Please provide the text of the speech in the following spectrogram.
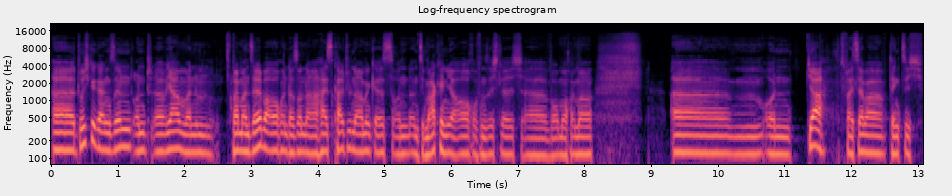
äh, durchgegangen sind und äh, ja, man, weil man selber auch unter so einer Heiß-Kalt-Dynamik ist und, und sie mag ihn ja auch offensichtlich, äh, warum auch immer. Ähm, und ja, vielleicht selber denkt sich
